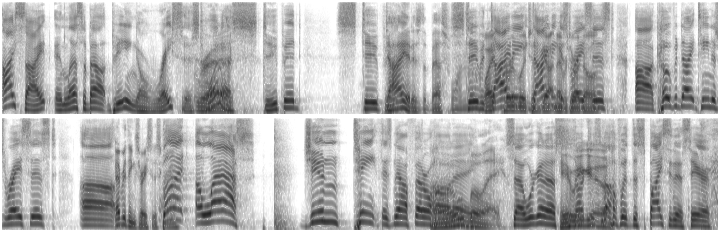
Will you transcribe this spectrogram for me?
eyesight and less about being a racist. What a stupid, stupid Diet is the best one. Stupid White dieting. privilege has Dieting gotten is to our dogs. racist. Uh, COVID nineteen is racist. Uh, Everything's racist. man. but alas, Juneteenth is now a federal holiday. Oh boy. So we're gonna Here we start this go. off with the spiciness here.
